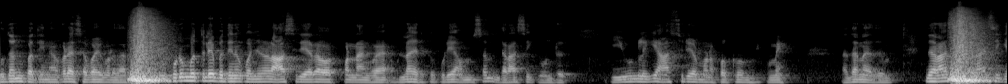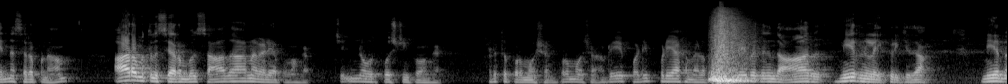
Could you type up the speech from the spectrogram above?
புதன் பார்த்திங்கன்னா கூட செவ்வாய் கூட தான் இருக்கும் குடும்பத்திலே பார்த்திங்கன்னா கொஞ்ச நாள் ஆசிரியராக ஒர்க் பண்ணாங்க. அப்படிலாம் இருக்கக்கூடிய அம்சம் இந்த ராசிக்கு உண்டு. இவங்களுக்கே ஆசிரியர் மனப்பக்குவம் இருக்குமே. அதானே அது. இந்த ராசி ராசிக்கு என்ன சிறப்புனா ஆரம்பத்தில் சேரும்போது சாதாரண வேலையாக போவாங்க. சின்ன ஒரு போஸ்டிங் போவாங்க. அடுத்த ப்ரொமோஷன் ப்ரொமோஷன் அப்படியே படிப்படியாக மேலே சமீபத்துக்கு இந்த ஆறு நீர்நிலை குறிக்குதா? நீர்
